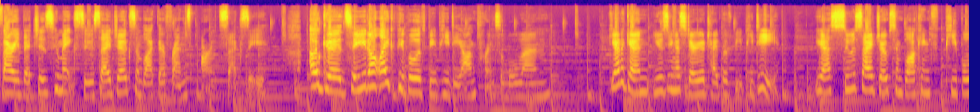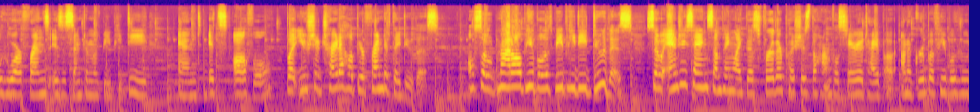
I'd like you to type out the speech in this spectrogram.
Sorry, bitches who make suicide jokes and block their friends aren't sexy. Oh, good, so you don't like people with BPD on principle then. Yet again, using a stereotype of BPD. Yes, suicide jokes and blocking people who are friends is a symptom of BPD, and it's awful, but you should try to help your friend if they do this. Also, not all people with BPD do this, so Angie saying something like this further pushes the harmful stereotype on a group of people who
